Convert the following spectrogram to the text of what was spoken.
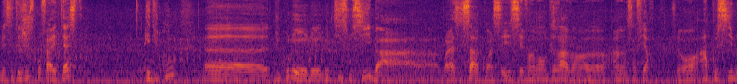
mais c'était juste pour faire les tests. Et du coup, du coup le, petit souci, bah voilà c'est ça quoi, c'est vraiment grave hein, hein, Saphir. C'est vraiment impossible.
